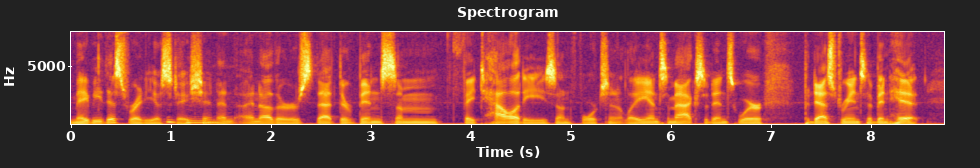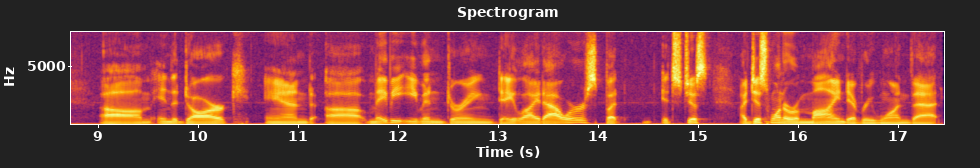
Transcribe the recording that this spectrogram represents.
maybe this radio station and, and others that there have been some fatalities, unfortunately, and some accidents where pedestrians have been hit um, in the dark and uh, maybe even during daylight hours. But it's just, I just want to remind everyone that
